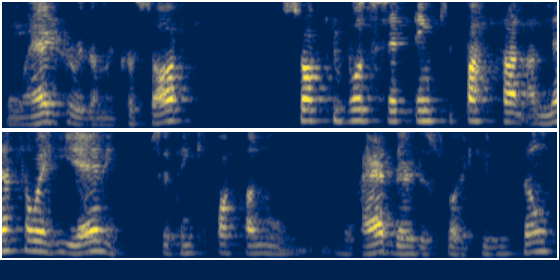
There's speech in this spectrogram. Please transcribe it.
com o Azure da Microsoft, só que você tem que passar, nessa URL, você tem que passar no, no header da sua requisição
